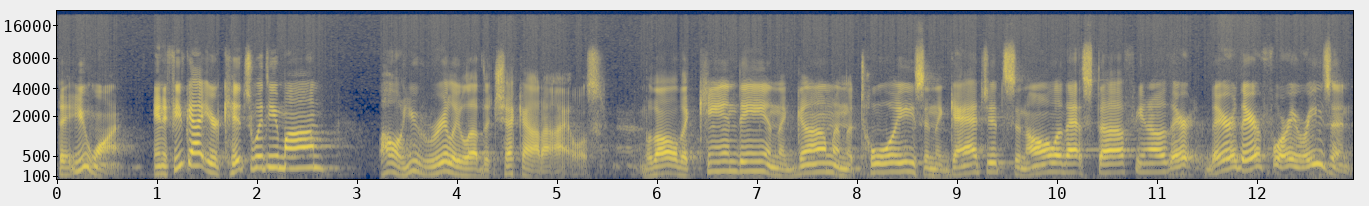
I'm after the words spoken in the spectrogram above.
that you want. And if you've got your kids with you, mom, oh, you really love the checkout aisles with all the candy and the gum and the toys and the gadgets and all of that stuff. You know, they're, they're there for a reason.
